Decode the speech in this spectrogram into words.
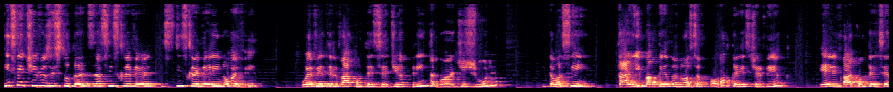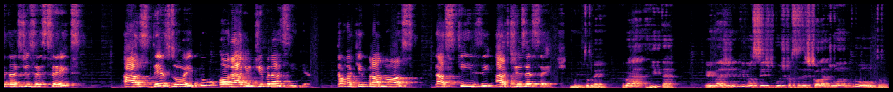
incentive os estudantes a se, inscrever, se inscreverem no evento. O evento ele vai acontecer dia 30 agora de julho. Então, assim, tá aí batendo a nossa porta este evento. Ele vai acontecer das 16 às 18, horário de Brasília. Então, aqui para nós, das 15 às 17. Muito bem. Agora, Rita, eu imagino que vocês buscam essas escolas de um ano para o outro.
